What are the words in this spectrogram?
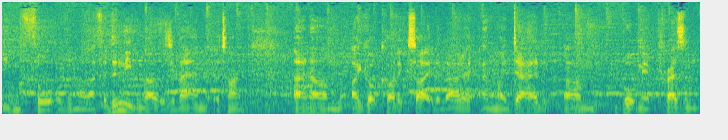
even thought of in my life. I didn't even know it was a band at the time. And um, I got quite excited about it. And my dad um, bought me a present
